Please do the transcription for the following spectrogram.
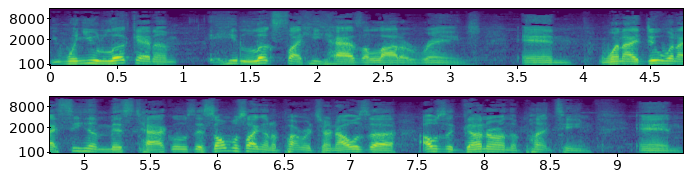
when you look at him, he looks like he has a lot of range. And when I do, when I see him miss tackles, it's almost like on a punt return. I was a I was a gunner on the punt team, and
